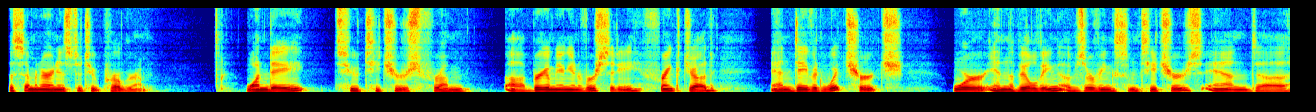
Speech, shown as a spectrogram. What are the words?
the Seminary and Institute program. One day, two teachers from uh, Brigham Young University, Frank Judd and David Whitchurch were in the building observing some teachers, and uh,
